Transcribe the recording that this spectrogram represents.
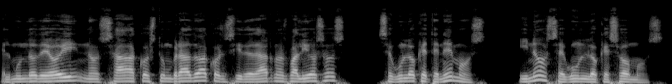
El mundo de hoy nos ha acostumbrado a considerarnos valiosos según lo que tenemos y no según lo que somos.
